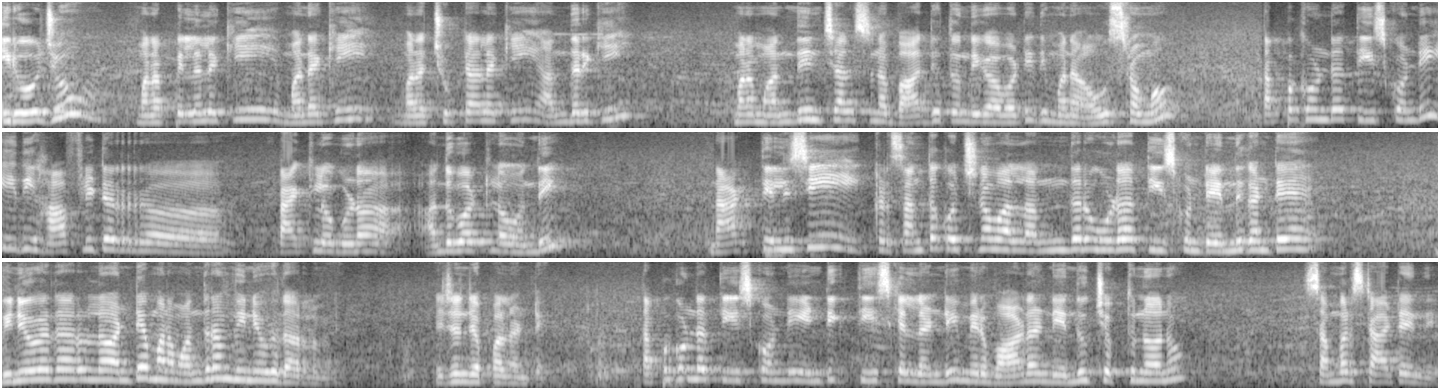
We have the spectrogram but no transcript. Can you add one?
ఈరోజు మన పిల్లలకి మనకి మన చుట్టాలకి అందరికీ మనం అందించాల్సిన బాధ్యత ఉంది కాబట్టి ఇది మన అవసరము. తప్పకుండా తీసుకోండి. ఇది హాఫ్ లీటర్ ప్యాక్లో కూడా అందుబాటులో ఉంది. నాకు తెలిసి ఇక్కడ సంతకు వచ్చిన వాళ్ళందరూ కూడా తీసుకుంటే ఎందుకంటే వినియోగదారులు అంటే మనం అందరం వినియోగదారులమే నిజం చెప్పాలంటే. తప్పకుండా తీసుకోండి ఇంటికి తీసుకెళ్ళండి మీరు వాడండి. ఎందుకు చెప్తున్నాను? సమ్మర్ స్టార్ట్ అయింది.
